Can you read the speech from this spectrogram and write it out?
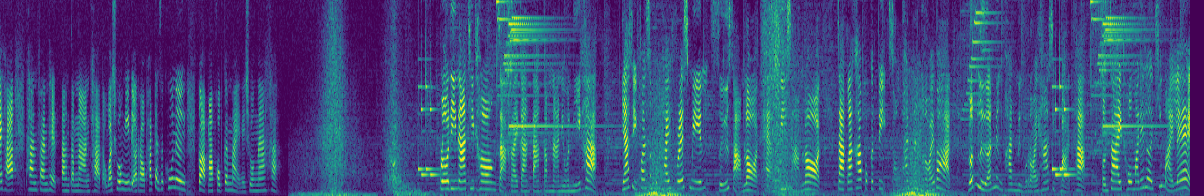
นะคะทางแฟนเพจตามตำนานค่ะ แต่ว่าช่วงนี้เดี๋ยวเราพักกันสักครู่หนึ่งกลับมาพบกันใหม่ในช่วงหน้าค่ะ โปรดีนาทีทองจากรายการตามตำนานในวันนี้ค่ะ ยาสีฟันสมุนไพรเฟรชมินต์ซื้อ 3 หลอด แถมฟรี 3 หลอด จากราคาปกติ 2,100 บาท ลดเหลือ 1,150 บาทค่ะ สนใจโทรมาได้เลยที่หมายเลข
